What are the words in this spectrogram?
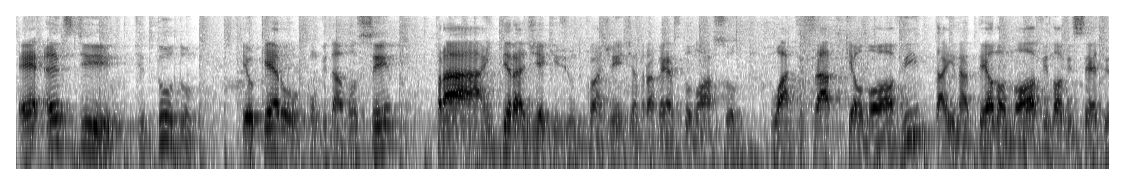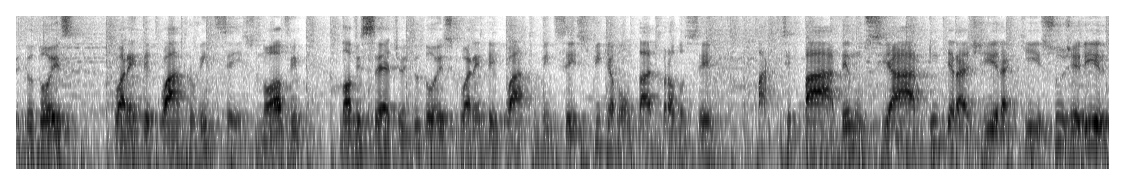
é, antes de, de tudo, eu quero convidar você para interagir aqui junto com a gente através do nosso WhatsApp, que é o 9, tá aí na tela, 99782 4426. 99782 4426. Fique à vontade para você participar, denunciar, interagir aqui, sugerir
